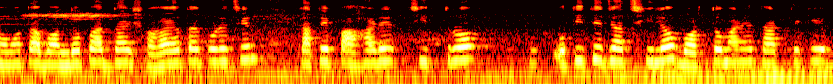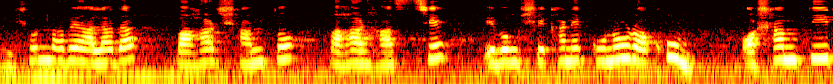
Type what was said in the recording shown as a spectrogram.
মমতা বন্দ্যোপাধ্যায় সহায়তা করেছেন, তাতে পাহাড়ের চিত্র অতীতে যা ছিল, বর্তমানে তার থেকে ভীষণভাবে আলাদা। পাহাড় শান্ত, পাহাড় হাসছে এবং সেখানে কোনো রকম অশান্তির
